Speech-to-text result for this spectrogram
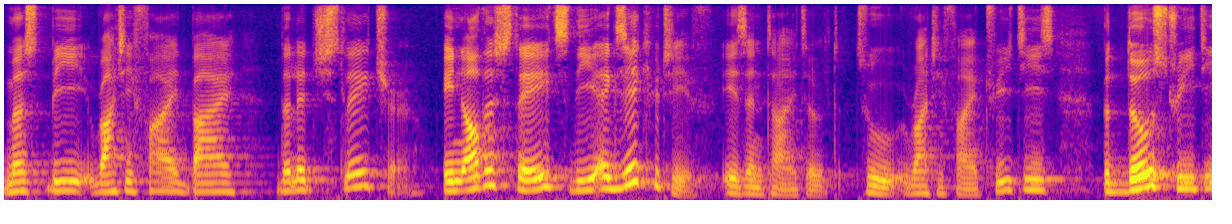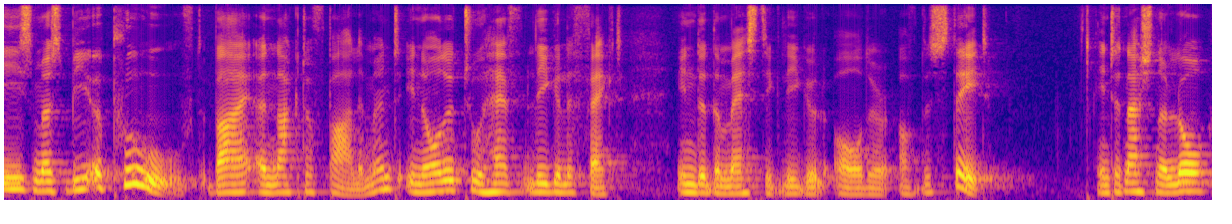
must be ratified by the legislature. In other states, the executive is entitled to ratify treaties, but those treaties must be approved by an act of parliament in order to have legal effect in the domestic legal order of the state. International law,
